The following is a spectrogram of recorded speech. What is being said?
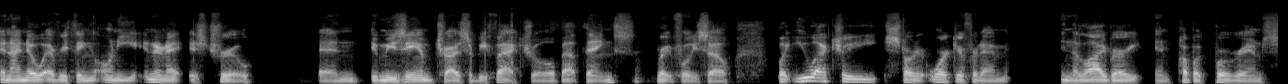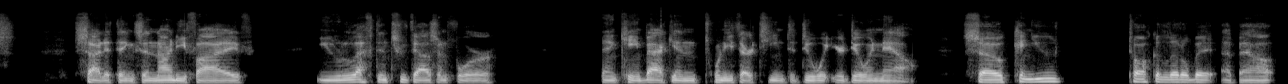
and I know everything on the internet is true, and the museum tries to be factual about things, rightfully so. But you actually started working for them in the library and public programs side of things. In 95 you left in 2004 and came back in 2013 to do what you're doing now. So can you talk a little bit about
